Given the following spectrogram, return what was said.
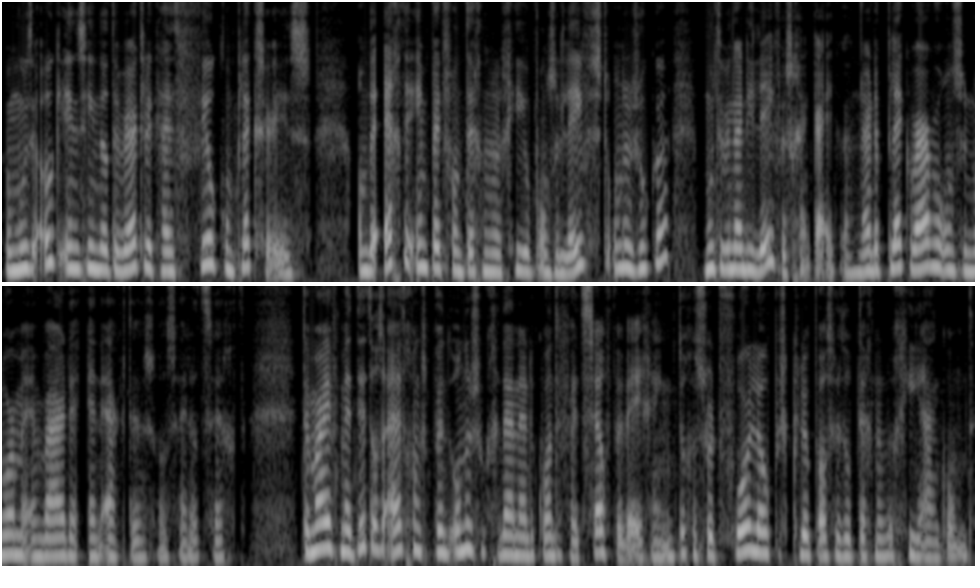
we moeten ook inzien dat de werkelijkheid veel complexer is. Om de echte impact van technologie op onze levens te onderzoeken, moeten we naar die levens gaan kijken. Naar de plek waar we onze normen en waarden en acten, zoals zij dat zegt. Tamar heeft met dit als uitgangspunt onderzoek gedaan naar de Quantified Self-beweging. Toch een soort voorlopersclub als het op technologie aankomt.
